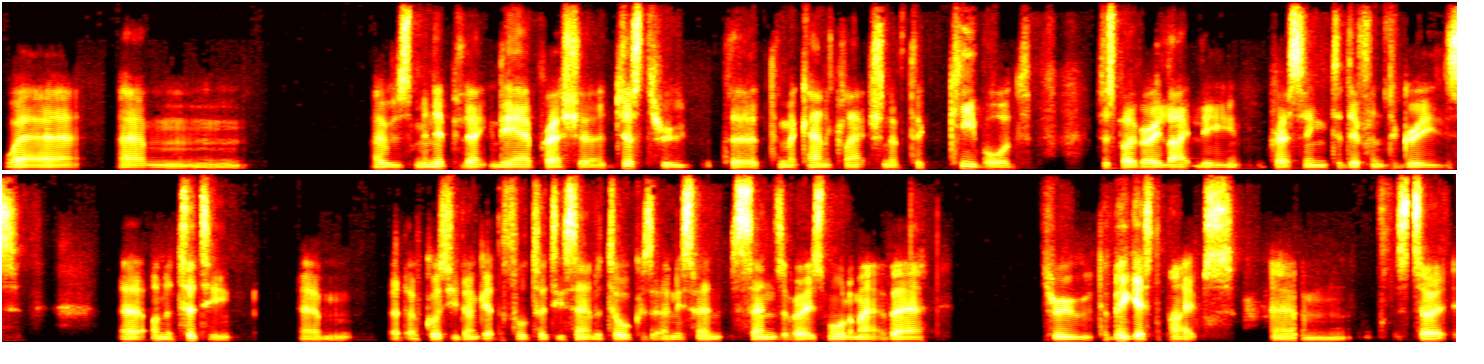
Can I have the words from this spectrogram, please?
where um, I was manipulating the air pressure just through the, the mechanical action of the keyboard, just by very lightly pressing to different degrees uh, on a tutti Um, but of course, you don't get the full tutti sound at all because it only sends a very small amount of air through the biggest pipes. Um, so it,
